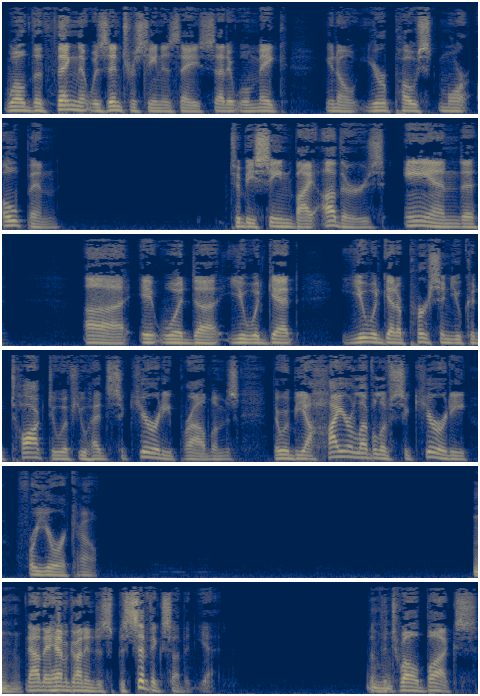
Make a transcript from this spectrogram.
Well, the thing that was interesting is they said it will make you know your post more open to be seen by others, and uh, it would uh, you would get you would get a person you could talk to if you had security problems. There would be a higher level of security for your account. Now they haven't gone into specifics of it yet, but the twelve bucks,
